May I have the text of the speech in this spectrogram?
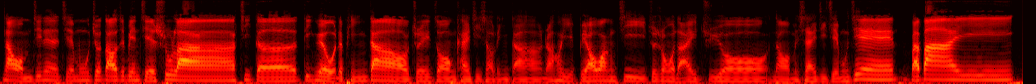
那我们今天的节目就到这边结束啦，记得订阅我的频道，追踪开启小铃铛，然后也不要忘记追踪我的 IG 哦。那我们下一集节目见，拜拜。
